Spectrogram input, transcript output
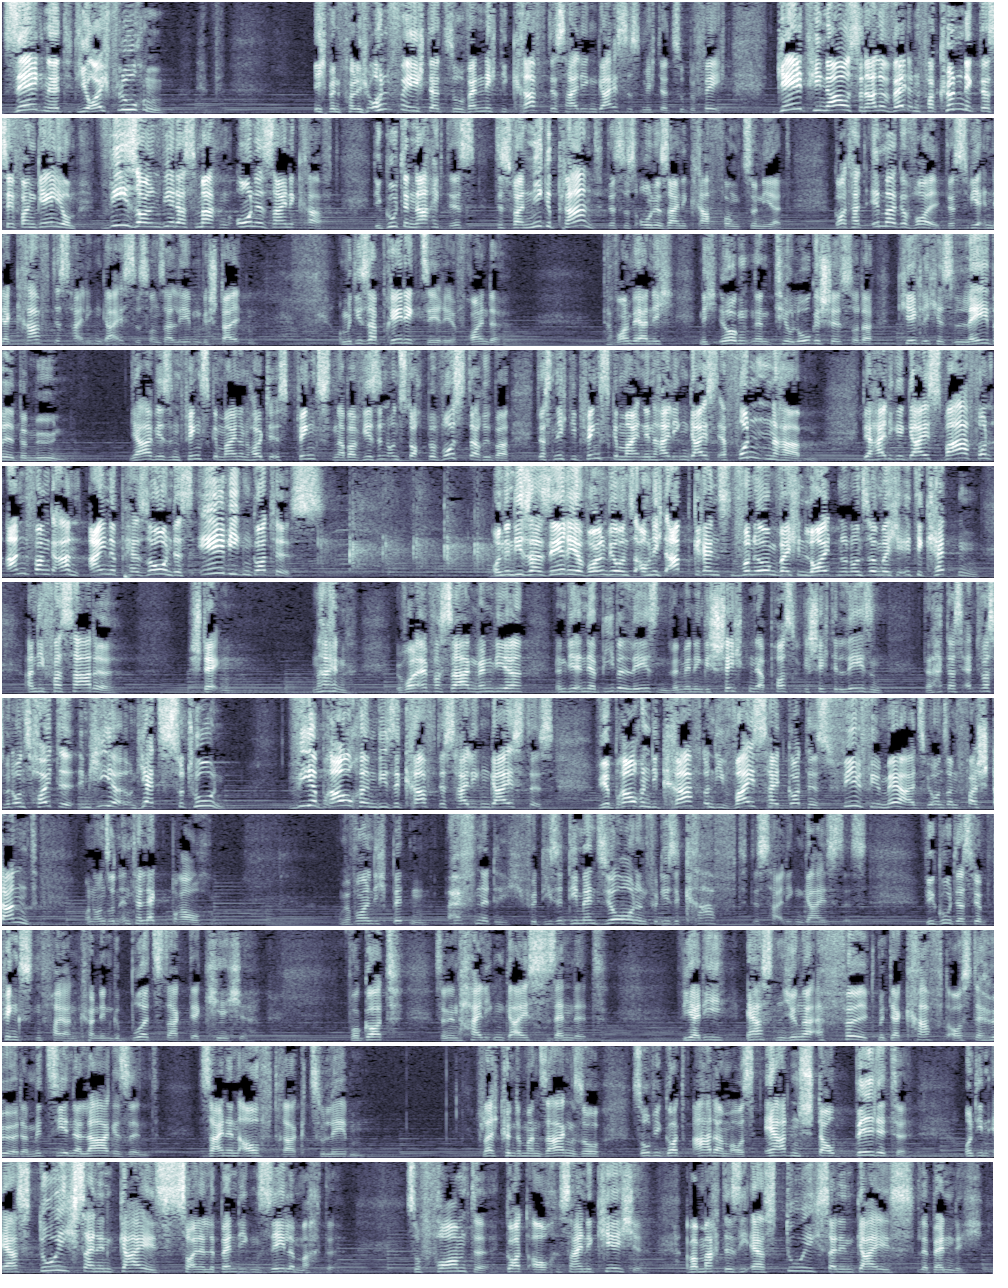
Segnet, die euch fluchen. Ich bin völlig unfähig dazu, wenn nicht die Kraft des Heiligen Geistes mich dazu befähigt. Geht hinaus in alle Welt und verkündigt das Evangelium. Wie sollen wir das machen ohne seine Kraft? Die gute Nachricht ist, das war nie geplant, dass es ohne seine Kraft funktioniert. Gott hat immer gewollt, dass wir in der Kraft des Heiligen Geistes unser Leben gestalten. Und mit dieser Predigtserie, Freunde, da wollen wir ja nicht, nicht irgendein theologisches oder kirchliches Label bemühen. Ja, wir sind Pfingstgemeinde und heute ist Pfingsten, aber wir sind uns doch bewusst darüber, dass nicht die Pfingstgemeinden den Heiligen Geist erfunden haben. Der Heilige Geist war von Anfang an eine Person des ewigen Gottes. Und in dieser Serie wollen wir uns auch nicht abgrenzen von irgendwelchen Leuten und uns irgendwelche Etiketten an die Fassade stecken. Nein, wir wollen einfach sagen, wenn wir, wenn wir in der Bibel lesen, wenn wir in den Geschichten der Apostelgeschichte lesen, dann hat das etwas mit uns heute, im Hier und Jetzt zu tun. Wir brauchen diese Kraft des Heiligen Geistes. Wir brauchen die Kraft und die Weisheit Gottes viel, viel mehr, als wir unseren Verstand und unseren Intellekt brauchen. Und wir wollen dich bitten, öffne dich für diese Dimensionen, für diese Kraft des Heiligen Geistes. Wie gut, dass wir Pfingsten feiern können, den Geburtstag der Kirche, wo Gott seinen Heiligen Geist sendet wie er die ersten Jünger erfüllt mit der Kraft aus der Höhe, damit sie in der Lage sind, seinen Auftrag zu leben. Vielleicht könnte man sagen, so, so wie Gott Adam aus Erdenstaub bildete und ihn erst durch seinen Geist zu einer lebendigen Seele machte, so formte Gott auch seine Kirche, aber machte sie erst durch seinen Geist lebendig.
